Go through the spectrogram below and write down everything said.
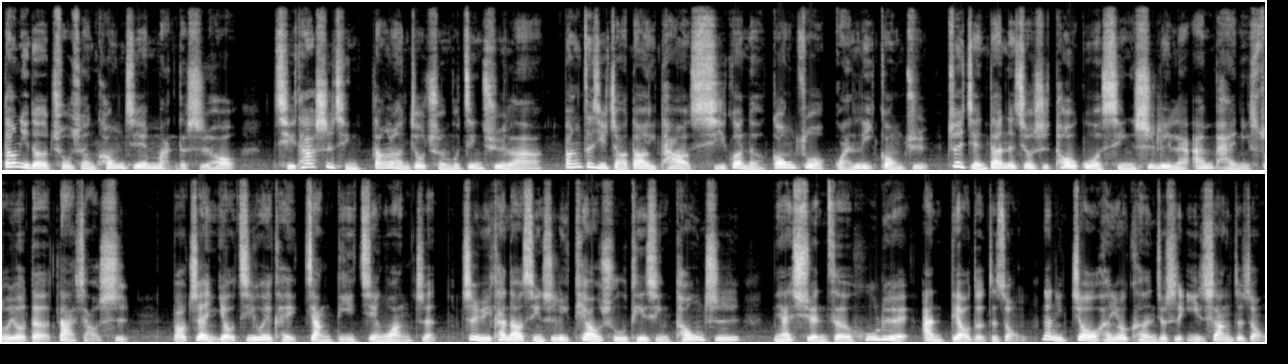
当你的储存空间满的时候，其他事情当然就存不进去啦。帮自己找到一套习惯的工作管理工具，最简单的就是透过行事历来安排你所有的大小事，保证有机会可以降低健忘症。至于看到行事历跳出提醒通知，你还选择忽略按掉的这种，那你就很有可能就是以上这种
